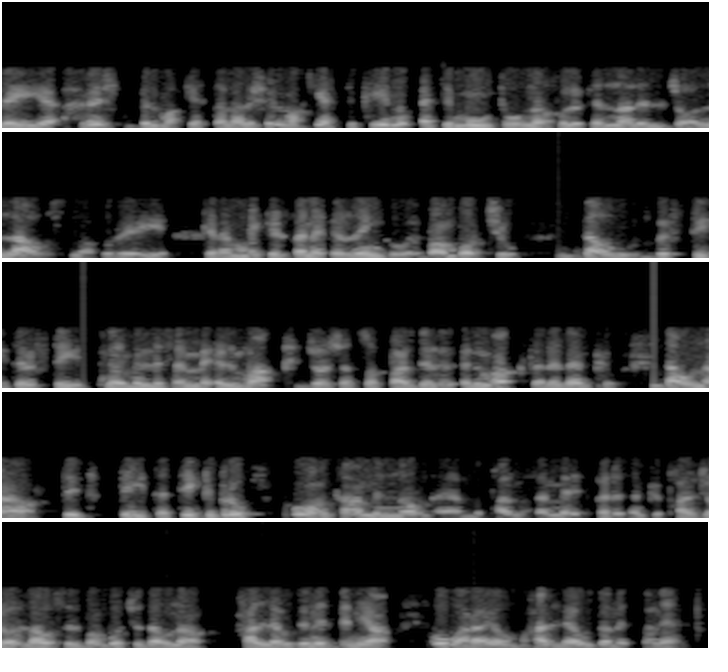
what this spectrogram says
Li ħriġt bil-makjetta għaliex il-makjetti kienu qed imutu, nafu li kellna lil John Laws, nafu li kien hemm Michael Fenech ir-Ringu, il-Bamboċċu. Dawn bi ftit il-ftit, tnejn milli semmi il-Mak, George Azzopardi il-Mak, pereżempju, dawn ftit ftit qed jikbru u anke minnhom bħalma semmejt pereżempju bħal John Laws il-Bambuċċi dawn ħallew din id-dinja u warajhom ħallew dan it-talent.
